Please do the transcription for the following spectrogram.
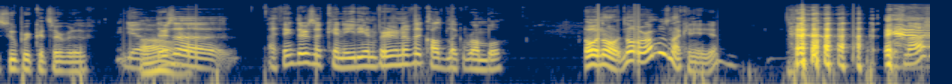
super conservative. Yeah, oh. there's Oh. a. I think there's a Canadian version of it called like Rumble. Oh no, no, Rumble's not Canadian. It's not.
